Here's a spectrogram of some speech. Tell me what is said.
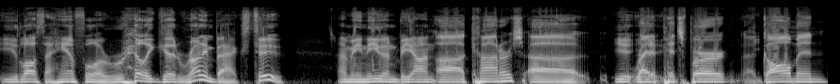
you lost a handful of really good running backs too. I mean, even beyond uh, Connors, uh, right at Pittsburgh, uh, Gallman,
